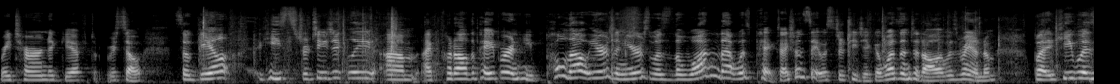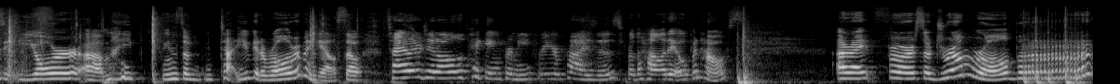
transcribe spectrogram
returned a gift. So, so Gail, he strategically, um, I put all the paper and he pulled out yours and yours was the one that was picked. I shouldn't say it was strategic. It wasn't at all. It was random, but he was your, um, he, so you get a roll of ribbon, Gail. So Tyler did all the picking for me for your prizes for the holiday open house. All right, for, so drum roll, brrr,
